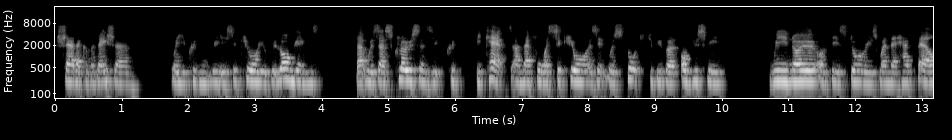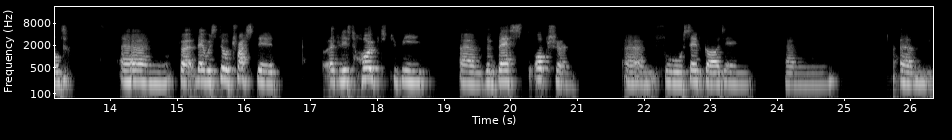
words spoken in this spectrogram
shared accommodation where you couldn't really secure your belongings. That was as close as it could be kept and therefore as secure as it was thought to be. But obviously, we know of these stories when they have failed um, but they were still trusted, at least hoped to be um, the best option um, for safeguarding um, um,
